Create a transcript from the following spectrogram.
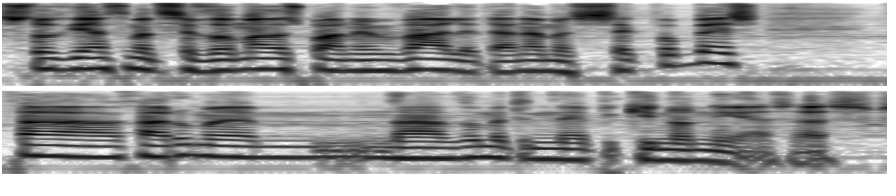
στο διάστημα της εβδομάδας που ανεβάλλετε ανάμεσα στις εκπομπές θα χαρούμε μ, να δούμε την επικοινωνία σας.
